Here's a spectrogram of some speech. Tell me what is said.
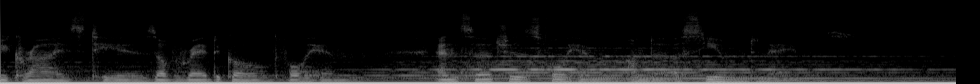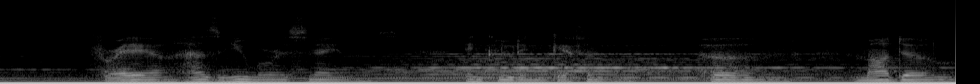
She cries tears of red gold for him and searches for him under assumed names. Freya has numerous names, including Geffen, Hern, Mardel,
